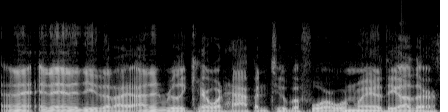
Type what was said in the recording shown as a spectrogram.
an, an entity that I, I, didn't really care what happened to before, one way or the other.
